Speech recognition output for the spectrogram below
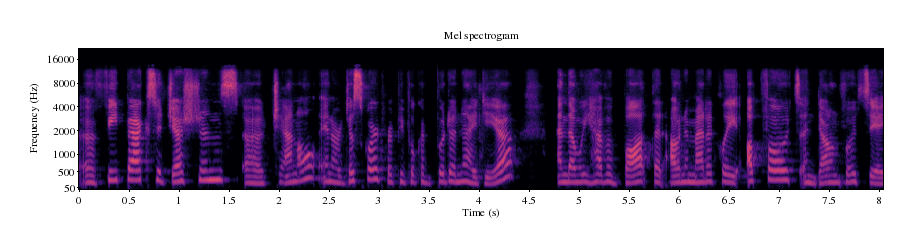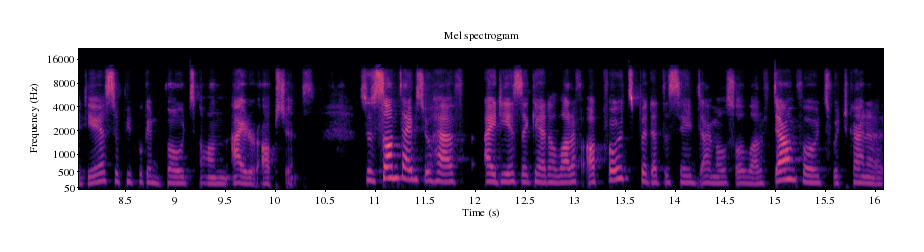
a feedback suggestions uh, channel in our Discord where people can put an idea. And then we have a bot that automatically upvotes and downvotes the idea so people can vote on either options. So sometimes you have ideas that get a lot of upvotes, but at the same time also a lot of downvotes, which kind of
